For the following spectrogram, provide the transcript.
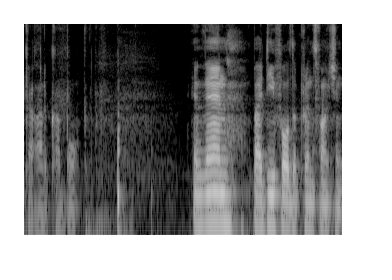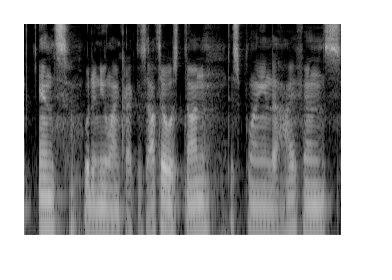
got a couple. And then by default, the print function ends with a new line characters. After it was done displaying the hyphens,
